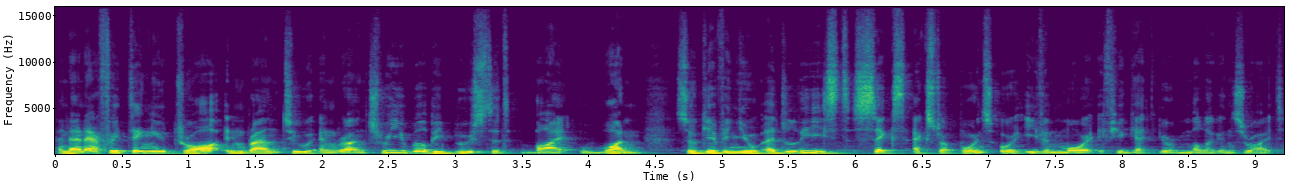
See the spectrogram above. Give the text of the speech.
and then everything you draw in round 2 and round 3 will be boosted by 1. So giving you at least 6 extra points or even more if you get your mulligans right.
